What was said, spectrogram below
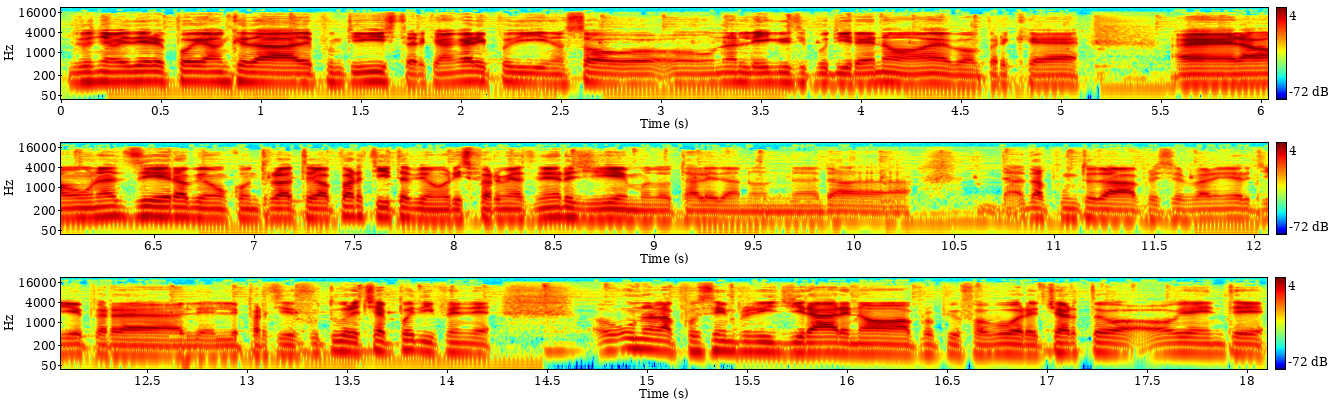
bisogna vedere poi anche dai punti di vista, perché magari poi, non so, un Allegri ti può dire no, eh, perché eh, eravamo 1-0, abbiamo controllato la partita, abbiamo risparmiato energie in modo tale da, non, da, da, da appunto da preservare energie per eh, le, le, partite future. Cioè, poi dipende, uno la può sempre rigirare no, a proprio favore. Certo, ovviamente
